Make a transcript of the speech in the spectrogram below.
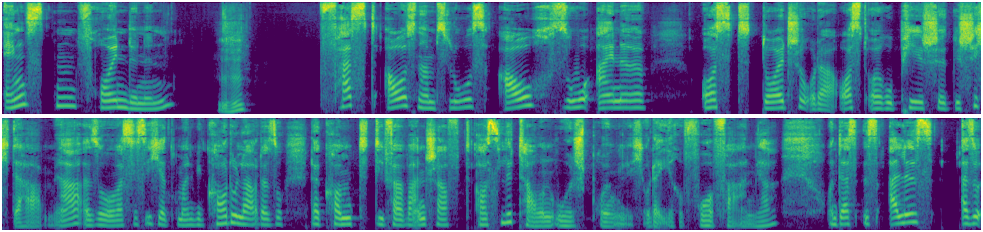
engsten Freundinnen mhm fast ausnahmslos auch so eine ostdeutsche oder osteuropäische Geschichte haben. Ja, also was weiß ich jetzt mal in Cordula oder so, da kommt die Verwandtschaft aus Litauen ursprünglich oder ihre Vorfahren. Ja, und das ist alles also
